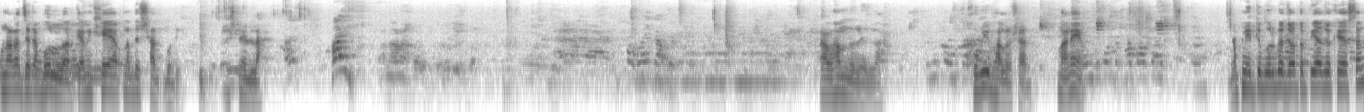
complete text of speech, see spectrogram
ওনারা যেটা বলল আর কি আমি খেয়ে আপনাদের স্বাদ বলি। বিসমিল্লাহ। আলহামদুলিল্লাহ। খুবই ভালো স্বাদ। মানে আপনি ইতিপূর্বে যত পেঁয়াজও খেয়েছেন?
